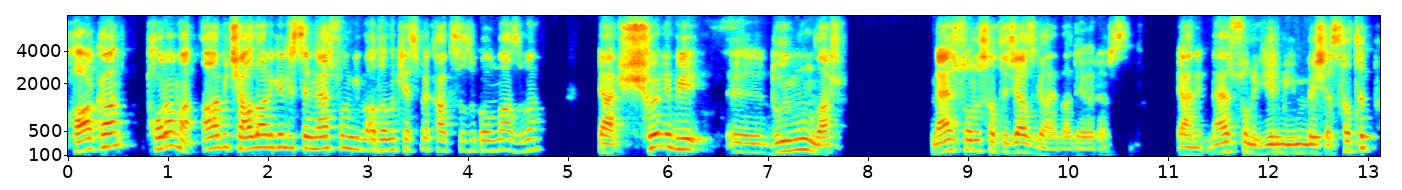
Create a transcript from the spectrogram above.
Hakan Toraman. Abi Çağlar gelirse Nelson gibi adamı kesmek haksızlık olmaz mı? Ya şöyle bir e, duyumum var. Nelson'u satacağız galiba devre arasında. Yani Nelson'u 20-25'e satıp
